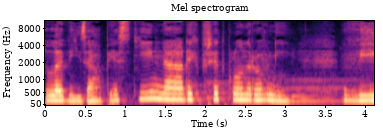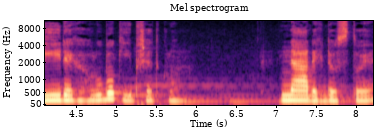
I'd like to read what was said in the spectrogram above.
levý zápěstí, nádech předklon rovný, výdech hluboký předklon. Nádech do stoje,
